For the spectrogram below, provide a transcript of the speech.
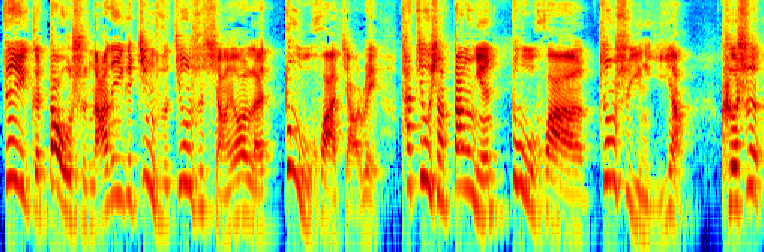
这个道士拿着一个镜子，就是想要来度化贾瑞。他就像当年度化曾仕隐一样。可是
